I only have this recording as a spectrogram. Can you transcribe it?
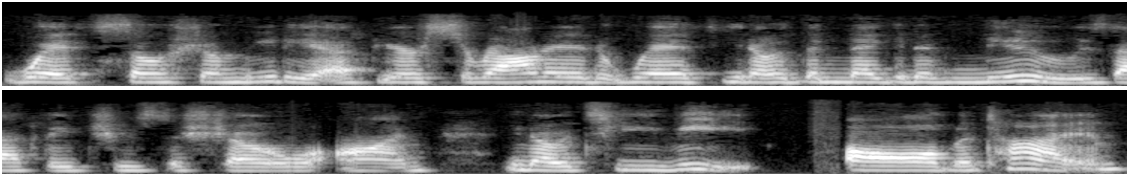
with social media, if you're surrounded with, you know, the negative news that they choose to show on, you know, TV, all the time.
